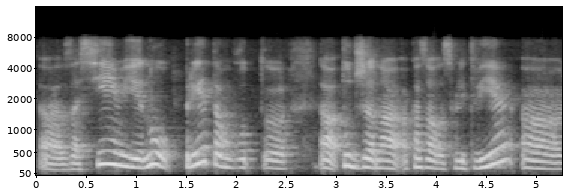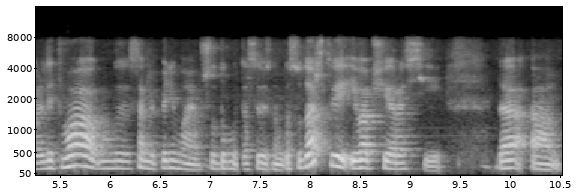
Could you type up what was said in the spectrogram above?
а, за семьи. Ну, при этом вот а, тут же она оказалась в Литве. Литва, мы сами понимаем, что думает о союзном государстве и вообще о России. Да,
